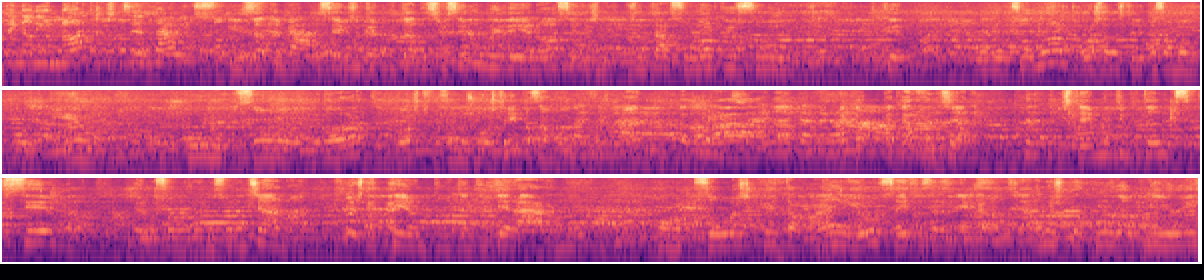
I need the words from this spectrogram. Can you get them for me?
Tem ali o norte representado e o sul Exatamente. Isso é muito importante. Isso foi sempre uma ideia nossa que a gente representasse o norte e o sul. Porque pessoal do norte gosta das tripas ao molho de Porto. E eu, como pessoa do norte, gosto de fazer umas boas tripas ao de Porto. Não é? A dobrada, a ca- mau. a carne alentejana. Isto é muito importante que se perceba. Eu não sou, não sou alentejano, não é? Mas tento, tento interar-me com pessoas que também eu sei fazer a minha carne alentejana, mas procuro opiniões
